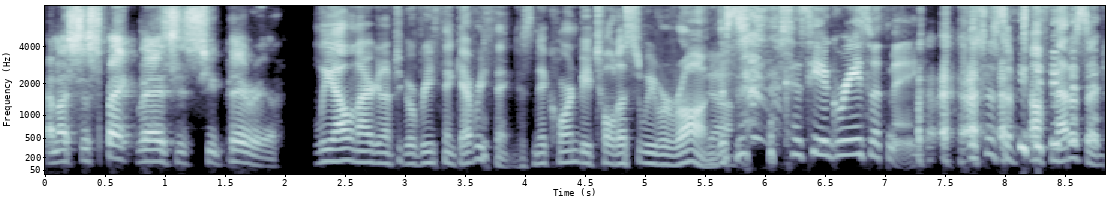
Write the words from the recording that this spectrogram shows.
And I suspect theirs is superior. Liel and I are going to have to go rethink everything because Nick Hornby told us we were wrong. Yeah. Because he agrees with me. this is some tough medicine.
